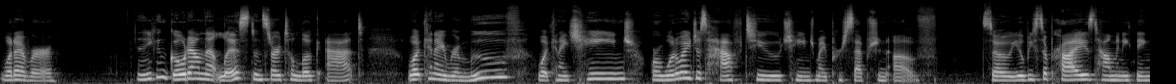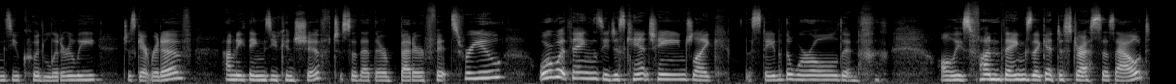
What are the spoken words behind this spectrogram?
whatever. And you can go down that list and start to look at what can I remove, what can I change, or what do I just have to change my perception of? So you'll be surprised how many things you could literally just get rid of, how many things you can shift so that they're better fits for you, or what things you just can't change, like the state of the world and all these fun things that get to stress us out.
